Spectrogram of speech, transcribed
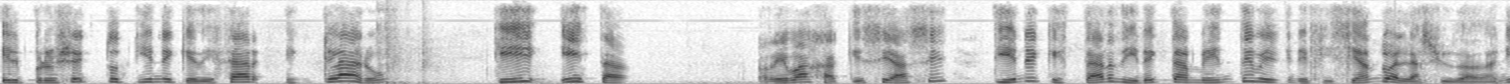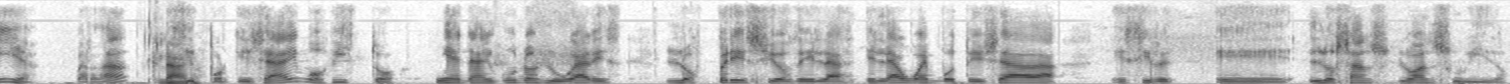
el proyecto tiene que dejar en claro que esta rebaja que se hace tiene que estar directamente beneficiando a la ciudadanía, ¿verdad? Claro. porque ya hemos visto en algunos lugares los precios del agua embotellada, es decir, eh, los han, lo han subido,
